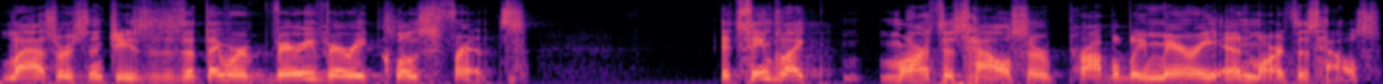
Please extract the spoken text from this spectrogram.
Lazarus, and Jesus is that they were very, very close friends. It seems like Martha's house, or probably Mary and Martha's house,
